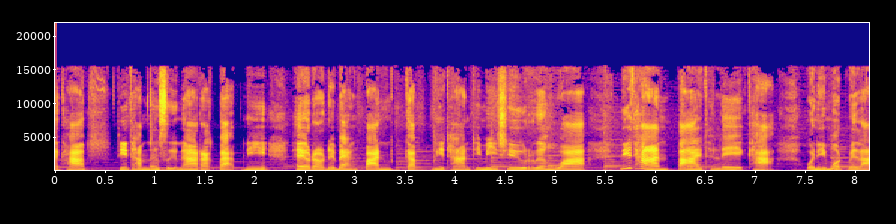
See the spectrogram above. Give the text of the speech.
นะคะ ที่ทำหนังสือน่ารักแบบนี้ ให้เราได้แบ่งปันกับนิทานที่มีชื่อเรื่องว่า นิทานใต้ทะเลค่ะ วันนี้หมดเวลา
